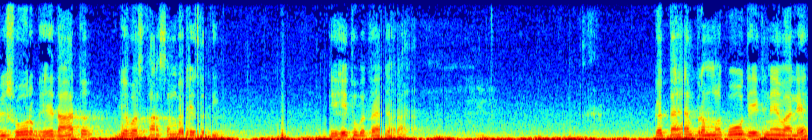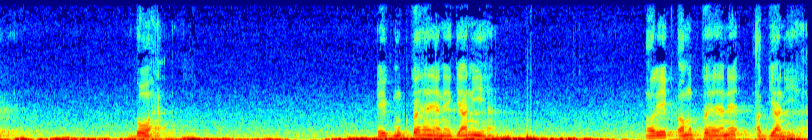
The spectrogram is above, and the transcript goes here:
दृशोर, भेदात, व्यवस्था संभवे सती हेतु बताया जा रहा है। कहते हैं, ब्रह्म को देखने वाले दो हैं। एक मुक्त है, यानी ज्ञानी है, और एक अमुक्त है, यानी अज्ञानी है।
